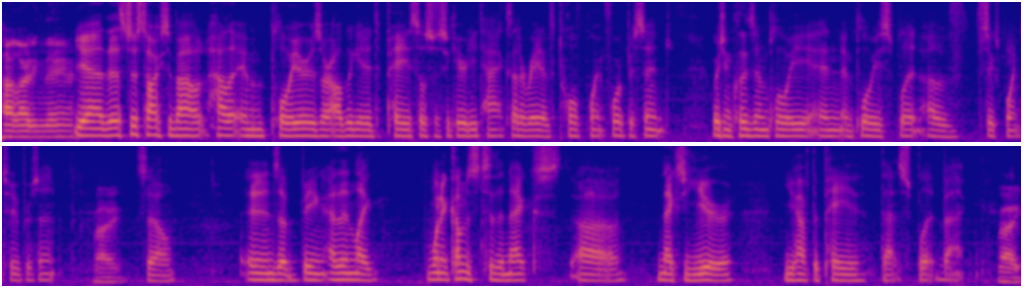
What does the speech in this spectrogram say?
highlighting there? Yeah, this just talks about how the employers are obligated to pay Social Security tax at a rate of 12.4 percent, which includes an employee and employee split of 6.2 percent. Right. So, it ends up being, and then like, when it comes to the next uh, next year, you have to pay that split back. Right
